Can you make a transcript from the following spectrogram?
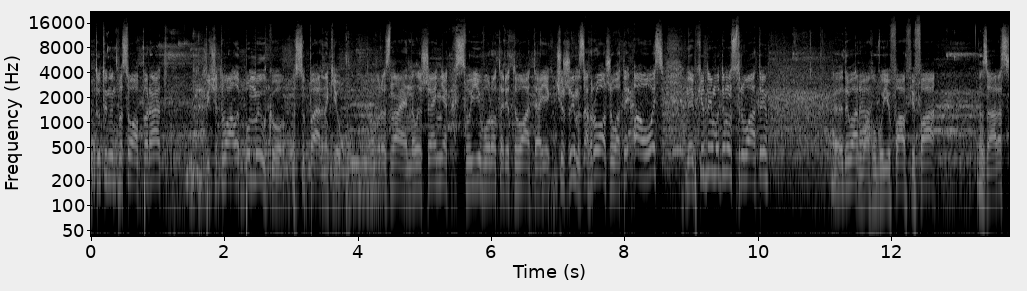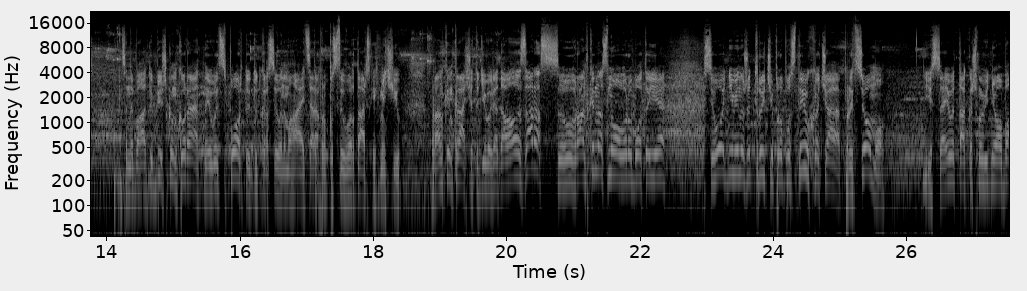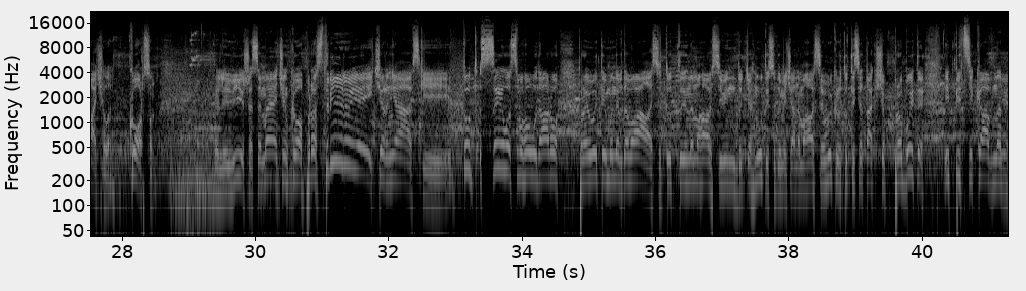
Тут він відпасував вперед, підчатували помилку суперників. Добре знає не лише як свої ворота рятувати, а як чужим загрожувати. А ось необхідно йому демонструвати е, Девара. увагу в УЄФА, в ФІФА. Зараз це набагато більш конкурентний вид спорту. І тут красиво намагається пропустив вратарських м'ячів. Вранкен краще тоді виглядав, але зараз у Вранкена знову робота є. Сьогодні він уже тричі пропустив, хоча при цьому і сейви також ми від нього бачили. Корсун. Лівіше Семенченко прострілює і Чернявський. Тут силу свого удару проявити йому не вдавалося. Тут намагався він дотягнутися до м'яча, намагався викрутитися так, щоб пробити і підсікав на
